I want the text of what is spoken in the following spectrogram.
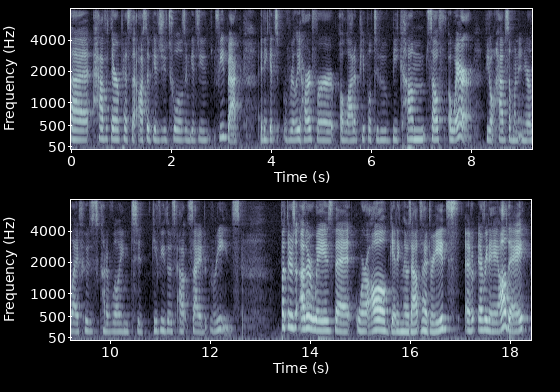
uh, have a therapist that also gives you tools and gives you feedback. I think it's really hard for a lot of people to become self aware if you don't have someone in your life who's kind of willing to give you those outside reads. But there's other ways that we're all getting those outside reads every day, all day.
